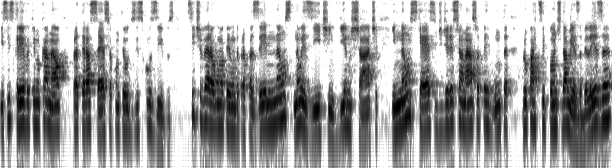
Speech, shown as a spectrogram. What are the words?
e se inscreva aqui no canal para ter acesso a conteúdos exclusivos. Se tiver alguma pergunta para fazer, não, não hesite, envia no chat e não esquece de direcionar sua pergunta para o participante da mesa, beleza?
